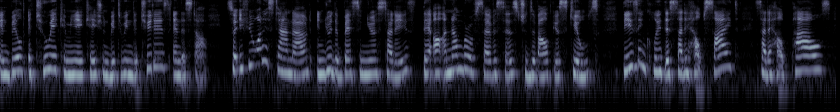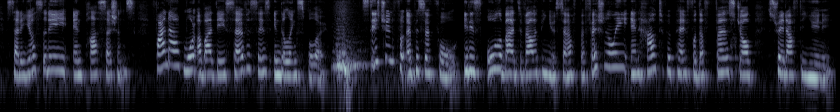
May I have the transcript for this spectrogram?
and build a two way communication between the tutors and the staff. So, if you want to stand out and do the best in your studies, there are a number of services to develop your skills. These include the Study Help site, Study Help Pals, Studiosity, and PASS sessions. Find out more about these services in the links below. Stay tuned for episode 4. It is all about developing yourself professionally and how to prepare for the first job straight after uni.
